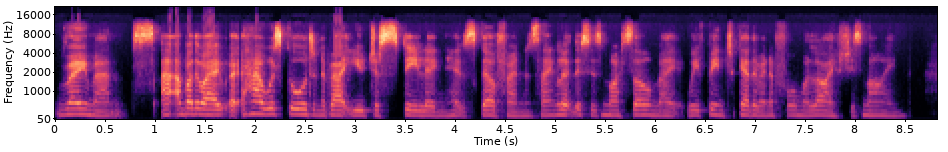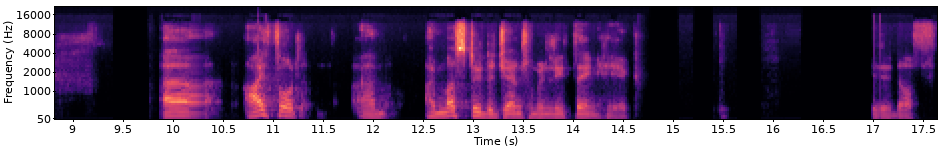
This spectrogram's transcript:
romance. And by the way, uh, how was Gordon about you just stealing his girlfriend and saying, "Look, this is my soulmate. We've been together in a former life. She's mine." Uh, I thought um, I must do the gentlemanly thing here. Get it off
